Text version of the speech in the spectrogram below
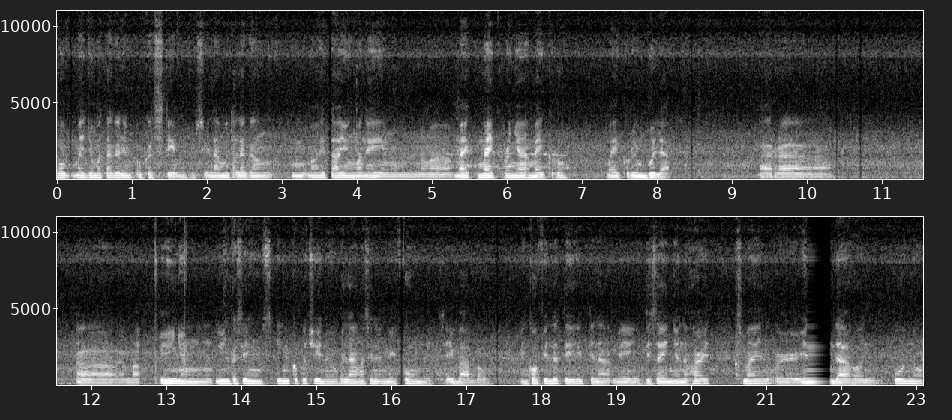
wag medyo matagal yung pagka-steam. Kailangan mo talagang makita yung ano eh, yung mga mic- micro niya, micro. Micro yung bula. Para ma- yun yung yun kasi yung, yung cappuccino kailangan kasi may foam eh, sa ibabaw. Yung coffee latte kailangan may design yun na heart smile or yung dahon puno.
